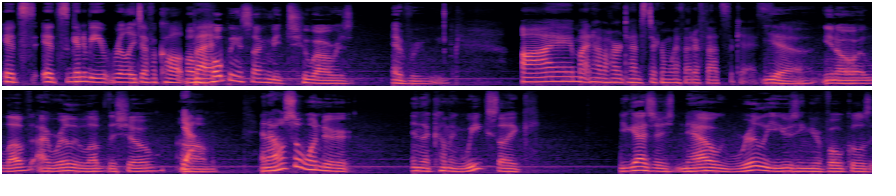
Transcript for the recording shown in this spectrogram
it's it's going to be really difficult, I'm hoping it's not going to be two hours every week. I might have a hard time sticking with it if that's the case. Yeah, you know, I love, I really love the show. Yeah. Um, and I also wonder, in the coming weeks, like, you guys are now really using your vocals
